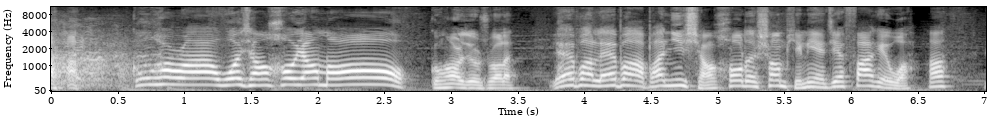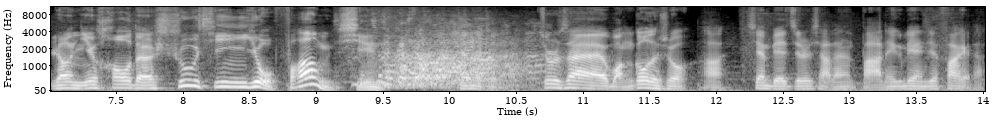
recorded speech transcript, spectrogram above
公号啊，我想薅羊毛。公号就说了，来吧来吧，把你想薅的商品链接发给我啊，让你薅的舒心又放心。真的真的，就是在网购的时候啊，先别急着下单，把那个链接发给他，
